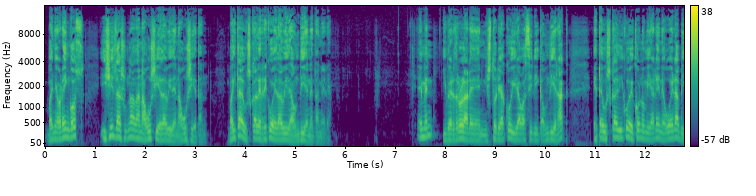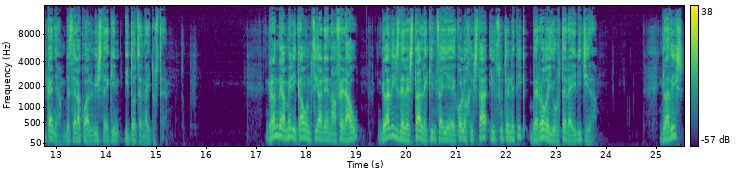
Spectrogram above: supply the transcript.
Baina oraingoz, isiltasuna da nagusi edabide nagusietan. Baita Euskal Herriko edabide handienetan ere. Hemen, Iberdrolaren historiako irabazirik handienak eta Euskadiko ekonomiaren egoera bikaina bezalako albisteekin itotzen gaituzte. Grande Amerika ontziaren afera hau, Gladys del Estal ekintzaile ekologista hilzutenetik berrogei urtera iritsi da. Gladys,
